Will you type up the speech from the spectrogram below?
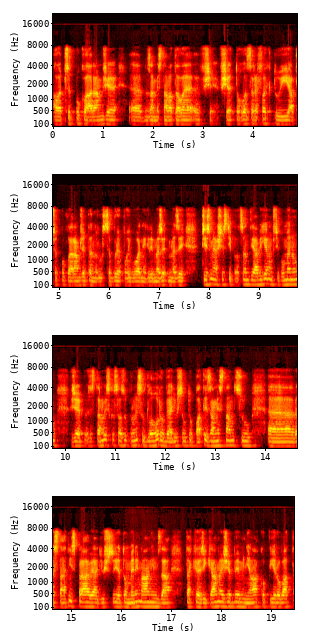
ale předpokládám, že eh, zaměstnavatele vše, vše tohle zreflektují a předpokládám, že ten růst se bude pohybovat někdy mezi, mezi 4 a 6% Já bych jenom připomenul, že stanovisko Svazu průmyslu dlouhodobě, ať už jsou to platy zaměstnanců eh, ve státní správě, ať už je to minimální mzda, tak říkáme, že by měla kopírovat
